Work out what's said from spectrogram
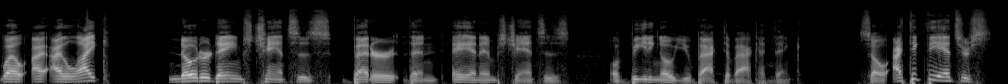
Well, I, I like Notre Dame's chances better than A and M's chances of beating OU back to back. I think. So I think the answer's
